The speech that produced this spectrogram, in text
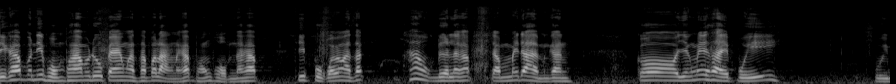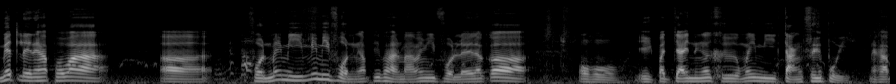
สวัสดีครับวันนี้ผมพามาดูแปลงมันสำปะหลังนะครับของผมนะครับ ที่ปลูกไว้ประมาณสักห้าหกเดือนแล้วครับจำไม่ได้เหมือนกัน ก็ยังไม่ได้ใส่ปุ๋ยปุ๋ยเม็ดเลยนะครับ เพราะว่าฝนไม่มีไม่มีฝนครับที่ผ่านมาไม่มีฝนเลย แล้วก็โอ้โหอีกปัจจัยหนึ่งก็คือไม่มีตังค์ซื้อปุ๋ยนะครับ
